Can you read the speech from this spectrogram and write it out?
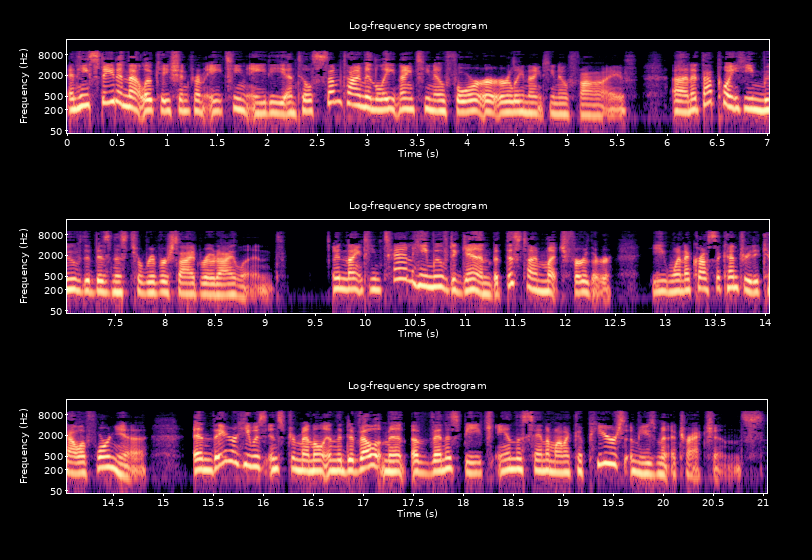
And he stayed in that location from 1880 until sometime in late 1904 or early 1905. Uh, and at that point, he moved the business to Riverside, Rhode Island. In 1910, he moved again, but this time much further. He went across the country to California, and there he was instrumental in the development of Venice Beach and the Santa Monica Piers amusement attractions.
